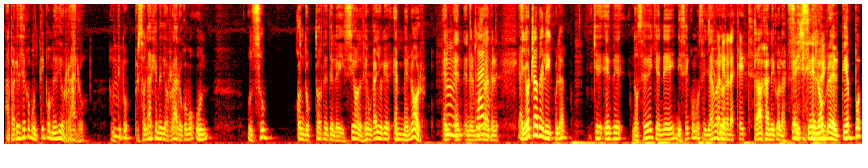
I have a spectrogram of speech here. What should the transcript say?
aparece como un tipo medio raro, un tipo, personaje medio raro, como un, un subconductor de televisión, es decir, un gallo que es menor en, Mm, en- en el claro. mundo de la televisión. Hay otra película que es de, no sé de quién es, ni sé cómo se llama. con ¿no? Nicolas Cage. Trabaja Nicolas Cage, Sí, que es el hombre del tiempo,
